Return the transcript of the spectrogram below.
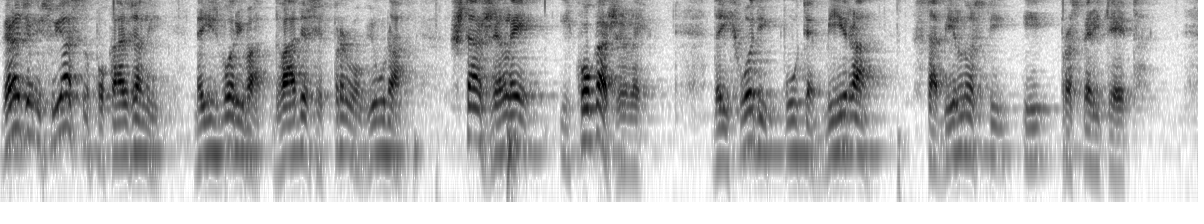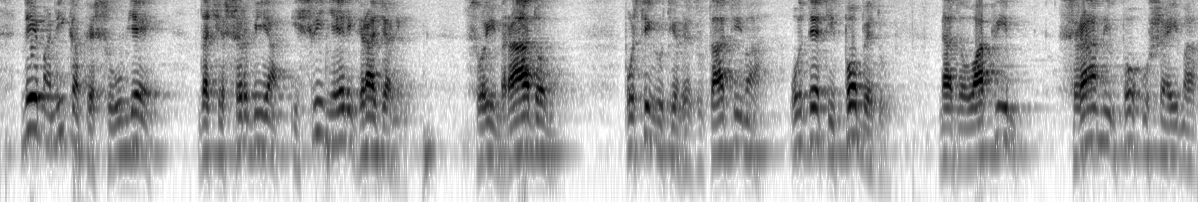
Građani su jasno pokazali na izborima 21. juna šta žele i koga žele, da ih vodi putem mira, stabilnosti i prosperiteta. Nema nikakve sumnje da će Srbija i svi njeri građani svojim radom, postignutim rezultatima, odeti pobedu nad ovakvim sramnim pokušajima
